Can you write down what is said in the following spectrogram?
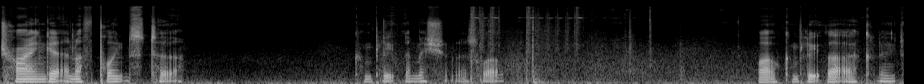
try and get enough points to complete the mission as well. Well, complete that accolade.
